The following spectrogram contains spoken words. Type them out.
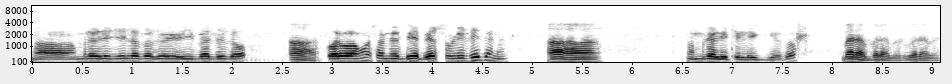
હા અમરેલી જિલ્લો તો જોયું એ બાજુ તો હા. પરવામાં છે મેં બે ભેંસો લીધી હતી ને હા હા. અમરેલી થી લઈ ગયો તો. બરાબર બરાબર બરાબર.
